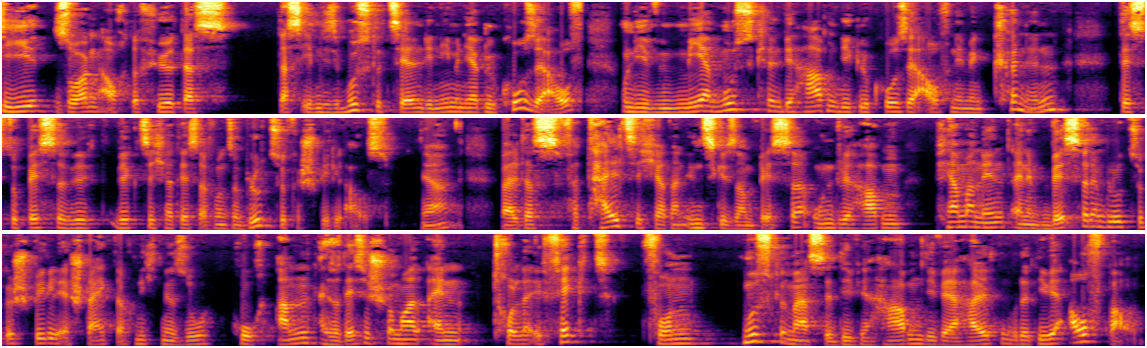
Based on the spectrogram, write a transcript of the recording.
die sorgen auch dafür, dass dass eben diese Muskelzellen, die nehmen ja Glucose auf und je mehr Muskeln wir haben, die Glucose aufnehmen können, desto besser wirkt, wirkt sich ja das auf unseren Blutzuckerspiegel aus. Ja, weil das verteilt sich ja dann insgesamt besser und wir haben permanent einen besseren Blutzuckerspiegel. Er steigt auch nicht mehr so hoch an. Also das ist schon mal ein toller Effekt von Muskelmasse, die wir haben, die wir erhalten oder die wir aufbauen.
